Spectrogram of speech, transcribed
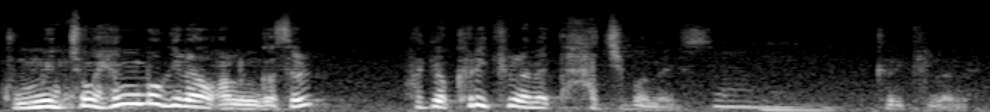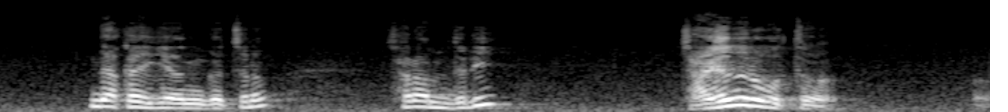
국민총 행복이라고 하는 것을 학교 커리큘럼에 다 집어넣어 있어요. 커리큘럼에. 근데 아까 얘기하는 것처럼 사람들이 자연으로부터 어,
